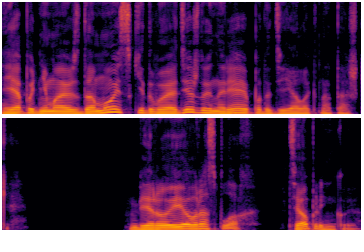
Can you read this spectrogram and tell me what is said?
Я поднимаюсь домой, скидываю одежду и ныряю под одеяло к Наташке. Беру ее врасплох. Тепленькую,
